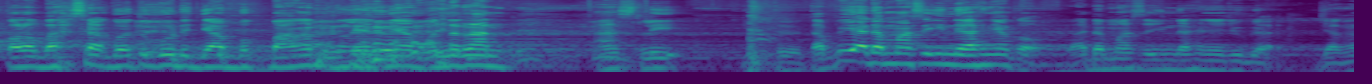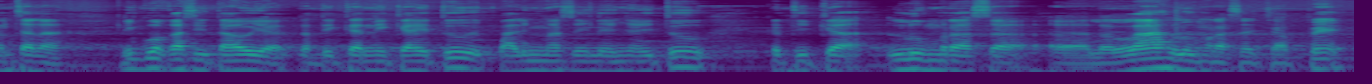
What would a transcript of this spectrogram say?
kalau bahasa gua tuh gua udah jabek banget ngelihatnya beneran asli gitu. Tapi ada masa indahnya kok. Ada masa indahnya juga. Jangan salah. Ini gua kasih tahu ya, ketika nikah itu paling masa indahnya itu ketika lu merasa eh, lelah, lu merasa capek,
